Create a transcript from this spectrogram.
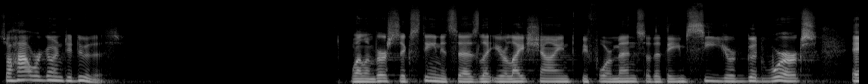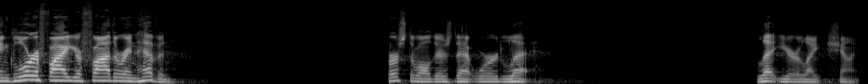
So, how are we going to do this? Well, in verse 16, it says, Let your light shine before men so that they see your good works and glorify your Father in heaven. First of all, there's that word let. Let your light shine.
